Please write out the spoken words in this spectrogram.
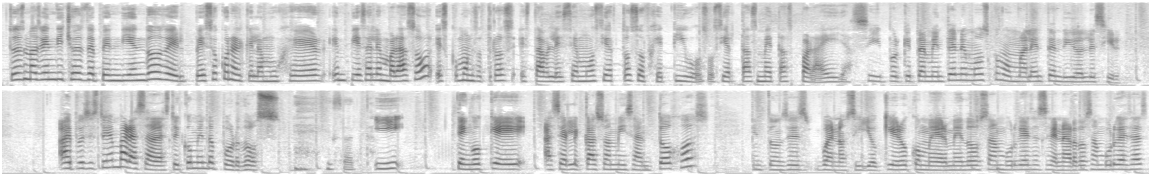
Entonces, más bien dicho, es dependiendo del peso con el que la mujer empieza el embarazo, es como nosotros establecemos ciertos objetivos o ciertas metas para ella. Sí, porque también tenemos como mal entendido el decir, ay, pues estoy embarazada, estoy comiendo por dos. Exacto. Y tengo que hacerle caso a mis antojos entonces, bueno, si yo quiero comerme dos hamburguesas, cenar dos hamburguesas,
